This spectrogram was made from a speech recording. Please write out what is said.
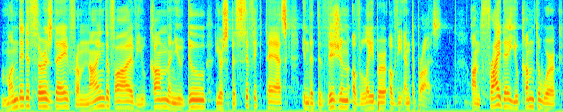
Monday to Thursday from 9 to 5, you come and you do your specific task in the division of labor of the enterprise. On Friday, you come to work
